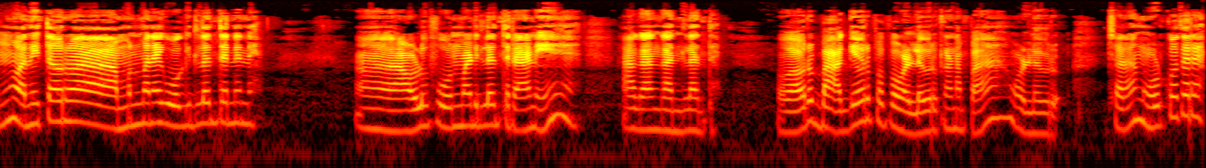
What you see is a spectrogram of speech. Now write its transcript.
ಹ್ಞೂ ಅನಿತಾ ಅವರ ಅಮ್ಮನ ಮನೆಗೆ ಹೋಗಿದ್ಲಂತೆ ನೆನೆ ಅವಳು ಫೋನ್ ಮಾಡಿದ್ಲಂತೆ ರಾಣಿ, ಆಗ ಹಂಗೆ ಅಂದ್ಲಂತೆ. ಅವರು ಭಾಗ್ಯವ್ರು ಪಾಪ, ಒಳ್ಳೆಯವ್ರು ಕಣಪ್ಪ, ಒಳ್ಳೆಯವರು. ಚೆನ್ನಾಗಿ ನೋಡ್ಕೋತಾರೆ.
